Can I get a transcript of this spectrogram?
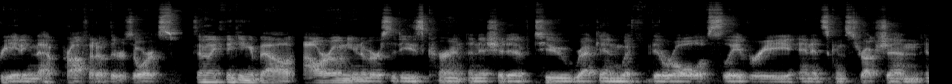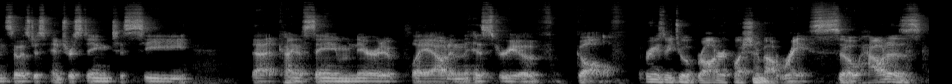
creating that profit of the resorts. So I'm like thinking about our own university's current initiative to reckon with the role of slavery and its construction. And so it's just interesting to see that kind of same narrative play out in the history of golf. It brings me to a broader question about race. So how does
